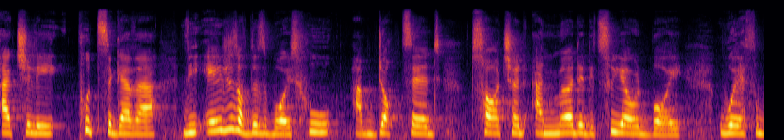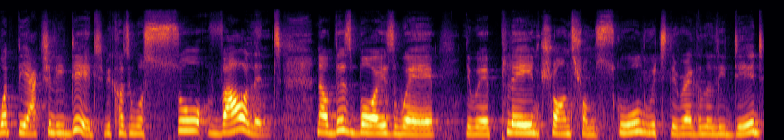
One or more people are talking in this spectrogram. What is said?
actually put together the ages of these boys who abducted, tortured and murdered the two-year-old boy with what they actually did because it was so violent. Now, these boys were, they were playing trance from school, which they regularly did.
